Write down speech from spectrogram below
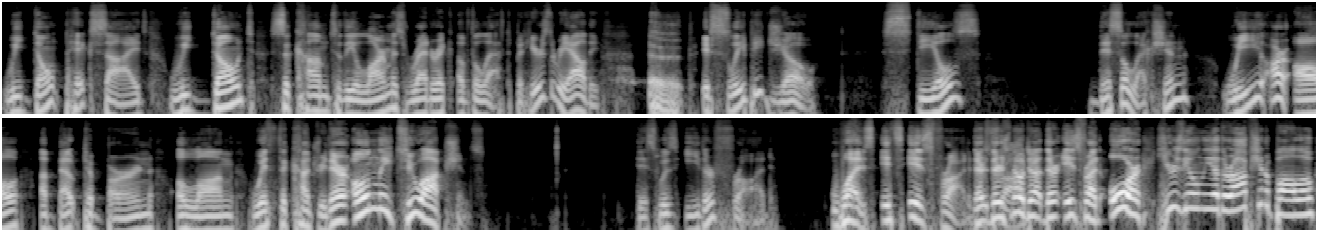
We don't pick sides. We don't succumb to the alarmist rhetoric of the left. But here's the reality. if Sleepy Joe steals this election, we are all about to burn along with the country. There are only two options. This was either fraud. Was it's is fraud. There, is there's no doubt there is fraud. Or here's the only other option, Apollo,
